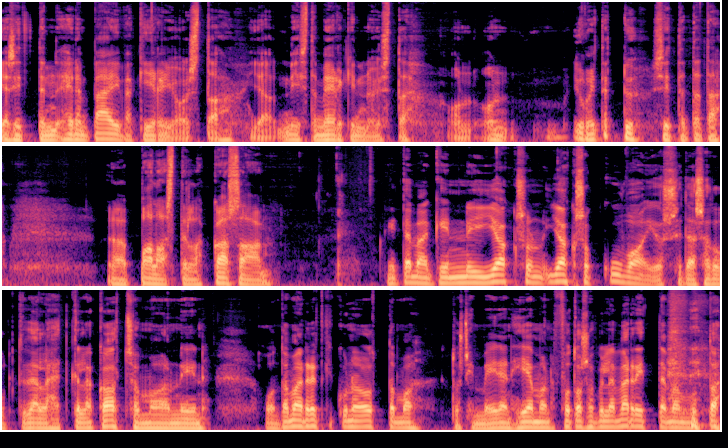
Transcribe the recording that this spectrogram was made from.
ja sitten heidän päiväkirjoista ja niistä merkinnöistä on, on yritetty sitten tätä palastella kasaan. Niin tämänkin niin jakson, jaksokuva, jos sitä satutti tällä hetkellä katsomaan, niin on tämän retkikunnan ottama, tosi meidän hieman Photoshopilla värittämä, mutta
